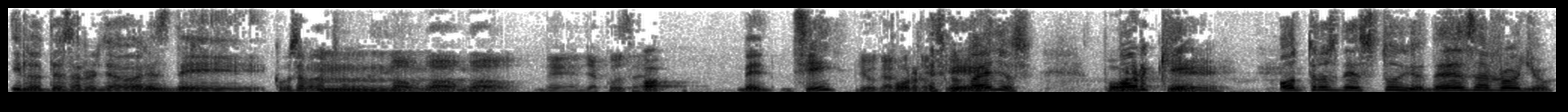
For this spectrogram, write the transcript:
y los desarrolladores de ¿cómo se llama el otro? Mm. Wow, wow, wow. De Yakuza. Oh, De, sí, Ryuga ¿por Gotoku. es culpa de ellos. ¿por Porque qué? otros de estudios de desarrollo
